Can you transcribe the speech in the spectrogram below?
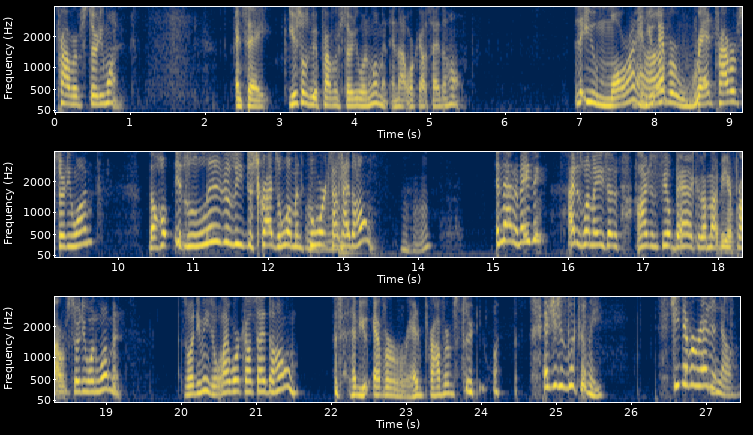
Proverbs 31 and say, You're supposed to be a Proverbs 31 woman and not work outside the home. Is it you moron? Have you ever read Proverbs 31? The whole it literally describes a woman who works mm-hmm. outside the home. Isn't that amazing? I just one lady said, I just feel bad because I'm not being a Proverbs 31 woman. So what do you mean? She said, well, I work outside the home. I said, Have you ever read Proverbs 31? And she just looked at me. She never read it. No.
